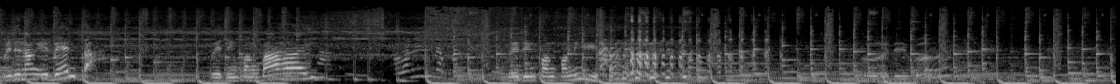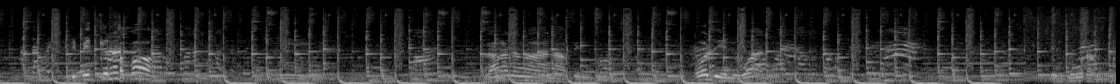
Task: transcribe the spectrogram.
Pwede nang ibenta. Pwedeng pang bahay. Pwedeng pang pamilya. oh, di ba? Tipid ka na po. Hmm. Kailangan nang hahanapin ko. All in one. Pinturang ko.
